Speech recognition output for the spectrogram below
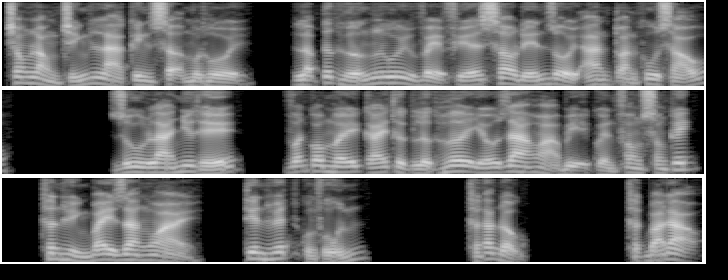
trong lòng chính là kinh sợ một hồi, lập tức hướng lui về phía sau đến rồi an toàn khu sáu. Dù là như thế, vẫn có mấy cái thực lực hơi yếu ra hỏa bị quyền phong sóng kích, thân hình bay ra ngoài, tiên huyết cuồn phún thật tác động thật bá đạo.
